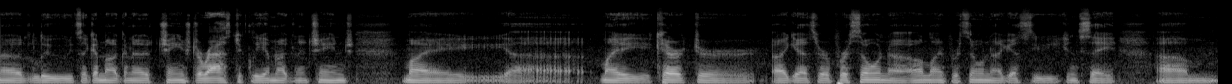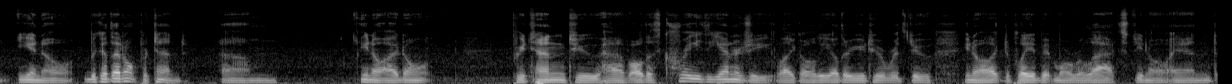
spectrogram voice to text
to lose. Like, I'm not to change drastically. I'm not to change my uh, my character, I guess, or persona, online persona, I guess you can say. Um, you know, because I don't pretend. Um, you know, I don't pretend to have all this crazy energy like all the other YouTubers do. You know, I like to play a bit more relaxed, you know, and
